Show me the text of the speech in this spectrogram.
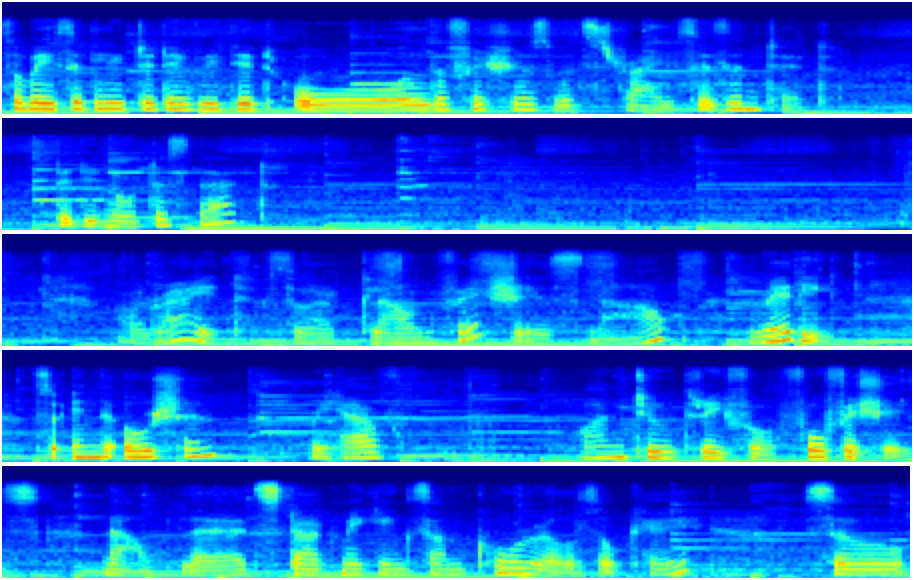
So basically today we did all the fishes with stripes isn't it did you notice that? All right so our clownfish is now ready. So in the ocean we have one two three four four fishes. Now let's start making some corals okay? So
